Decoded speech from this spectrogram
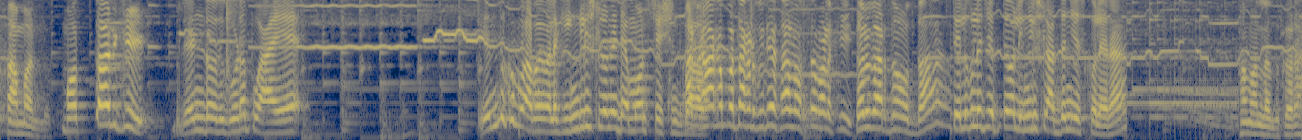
సామాన్లు. మొత్తానికి రెండోది కూడా పోయే. ఎందుకు బాబాయ్? వాళ్ళకి ఇంగ్లీష్లోనే డెమాన్స్ట్రేషన్ మరి కాకపోతే అక్కడ విదేశాలు వస్తే వాళ్ళకి తెలుగు అర్థం అవుద్దా? తెలుగులో చెప్తే వాళ్ళు ఇంగ్లీష్లో అర్థం చేసుకోలేరా? సామాన్లు అందుకోరా.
